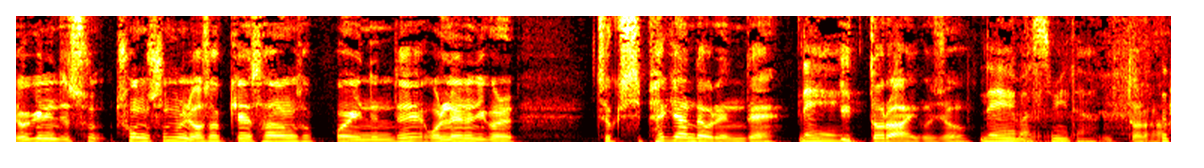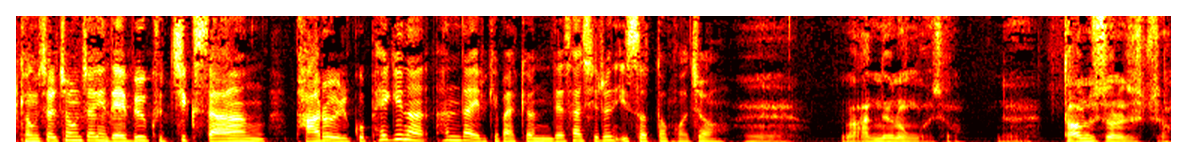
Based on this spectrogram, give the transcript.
여기는 이제 수- 총 26개 상황 속보가 있는데 원래는 이걸 즉시 폐기한다고 그랬는데 네. 있더라 이거죠. 네, 맞습니다. 있더라. 그 경찰청장이 내부 규칙상 바로 읽고 폐기한다 이렇게 밝혔는데 사실은 있었던 거죠. 네. 안 내놓은 거죠. 네. 다음 뉴스 전해주십시오.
